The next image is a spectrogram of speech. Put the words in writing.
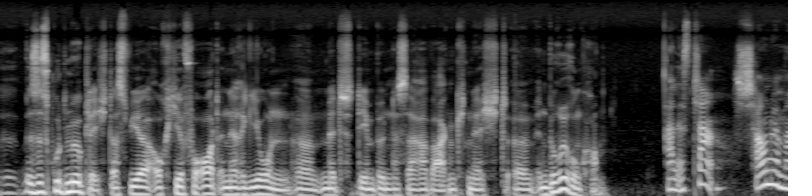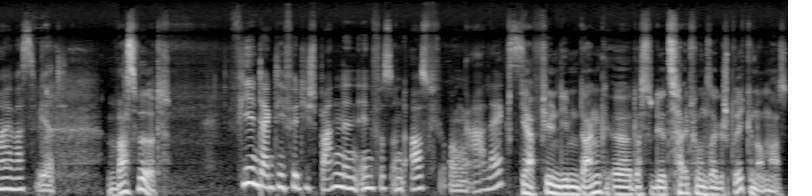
äh, ist es gut möglich, dass wir auch hier vor Ort in der Region äh, mit dem Bündnis Sarah Wagenknecht äh, in Berührung kommen. Alles klar, schauen wir mal, was wird. Was wird? Vielen Dank dir für die spannenden Infos und Ausführungen, Alex. Ja, vielen lieben Dank, äh, dass du dir Zeit für unser Gespräch genommen hast.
